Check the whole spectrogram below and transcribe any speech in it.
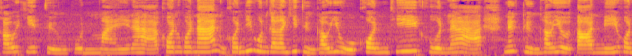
เขาคิดถึงคุณไหมนะคะ คนคนนั้นคนที่คุณกำลังคิดถึงเขาอยู่ คนที่คุณนะคะ นึกถึงเขาอยู่ตอนนี้ คน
